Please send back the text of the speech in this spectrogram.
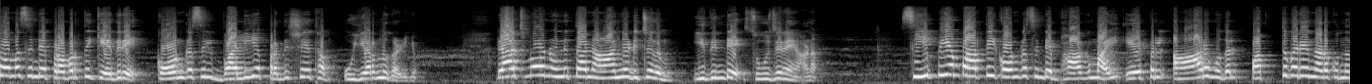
തോമസിന്റെ പ്രവൃത്തിക്കെതിരെ കോൺഗ്രസിൽ വലിയ പ്രതിഷേധം ഉയർന്നു കഴിഞ്ഞു. രാജ്മോഹൻ ഉണ്ണിത്താൻ ആഞ്ഞടിച്ചതും ഇതിന്റെ സൂചനയാണ്. സി പി എം പാർട്ടി കോൺഗ്രസിന്റെ ഭാഗമായി ഏപ്രിൽ ആറ് മുതൽ പത്ത് വരെ നടക്കുന്ന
